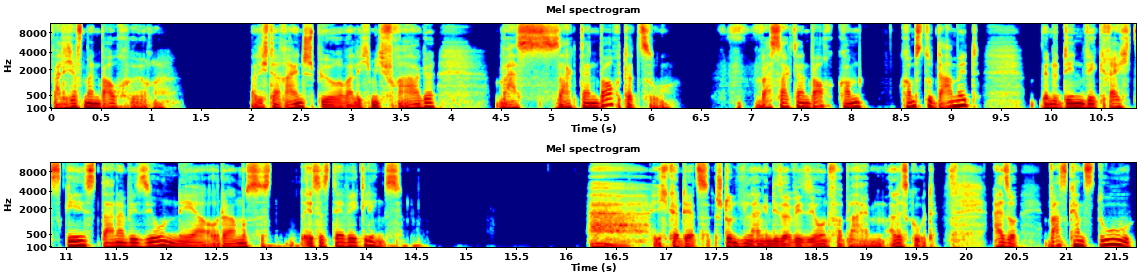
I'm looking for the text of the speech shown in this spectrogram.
weil ich auf meinen Bauch höre weil ich da reinspüre, weil ich mich frage, was sagt dein Bauch dazu? Was sagt dein Bauch? Komm, kommst du damit, wenn du den Weg rechts gehst, deiner Vision näher oder muss es, ist es der Weg links? Ich könnte jetzt stundenlang in dieser Vision verbleiben. Alles gut. Also, was kannst du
